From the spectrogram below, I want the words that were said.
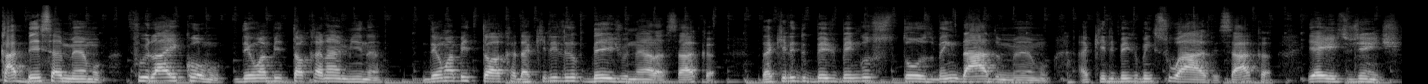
cabeça mesmo. Fui lá e como? Dei uma bitoca na mina. Dei uma bitoca daquele beijo nela, saca? Daquele do beijo bem gostoso, bem dado mesmo. Aquele beijo bem suave, saca? E é isso, gente.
